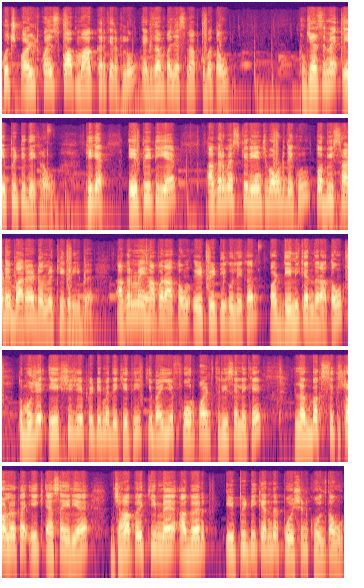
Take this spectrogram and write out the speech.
कुछ ऑल्ट कॉइन्स को आप मार्क करके रख लो। एग्ज़ाम्पल जैसे मैं आपको बताऊँ। जैसे मैं APT देख रहा हूँ, ठीक है? APT है, अगर मैं इसकी रेंज बाउंड देखूँ तो अभी साढ़े बारह डॉलर के करीब है। अगर मैं यहाँ पर आता हूँ APT को लेकर और डेली के अंदर आता हूँ तो मुझे एक चीज़ APT में देखी थी कि भाई ये 4.3 से लेके लगभग सिक्स डॉलर का एक ऐसा एरिया है, जहाँ पर कि मैं अगर APT के अंदर पोजिशन खोलता हूँ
